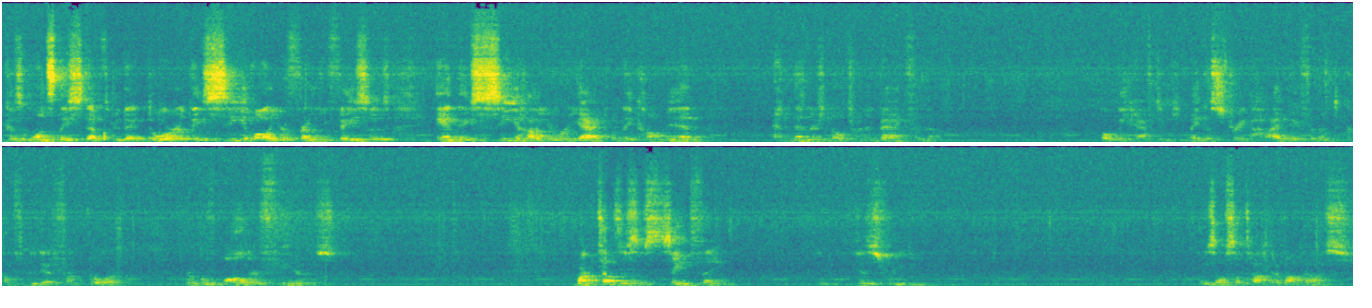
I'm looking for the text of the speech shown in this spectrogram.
because once they step through that door, they see all your friendly faces and they see how you react when they come in, and then there's no turning back for them. But we have to make a straight highway for them to come through that front door. Remove all their fears. Mark tells us the same thing in his reading. But he's also talking about us.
